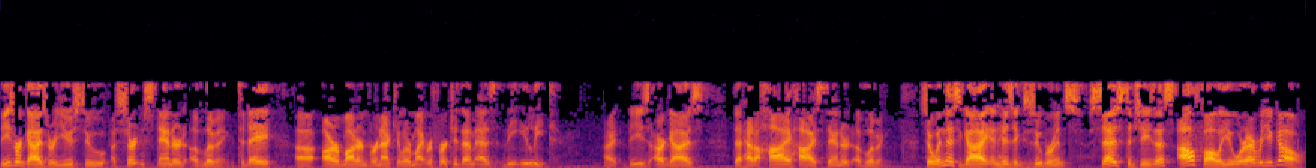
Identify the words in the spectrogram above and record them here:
These were guys who were used to a certain standard of living. Today, uh, our modern vernacular might refer to them as the elite. Right? These are guys that had a high, high standard of living. So when this guy, in his exuberance, says to Jesus, I'll follow you wherever you go,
